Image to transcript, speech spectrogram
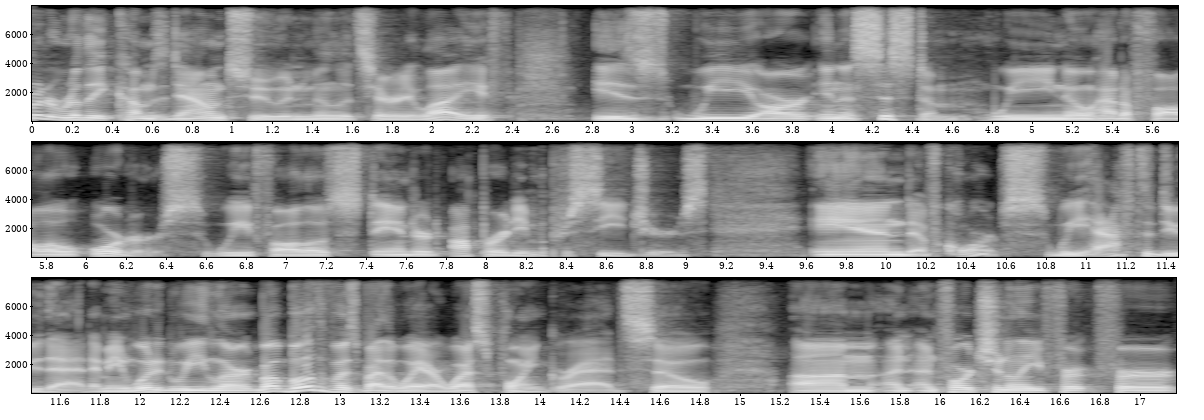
what it really comes down to in military life is we are in a system. We know how to follow orders. We follow standard operating procedures. And of course, we have to do that. I mean, what did we learn? But both of us, by the way, are West Point grads. So, um, unfortunately, for, for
